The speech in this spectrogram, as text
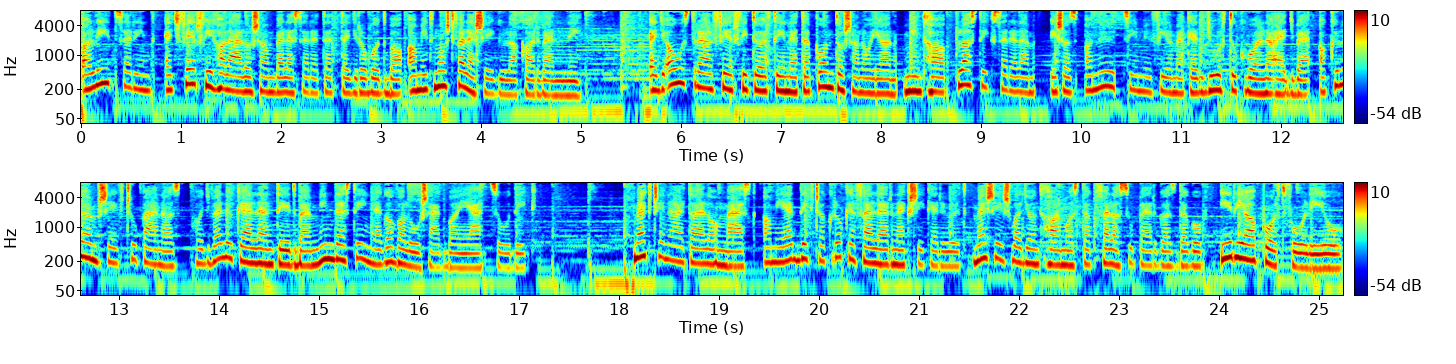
A lead szerint egy férfi halálosan beleszeretett egy robotba, amit most feleségül akar venni. Egy ausztrál férfi története pontosan olyan, mintha Plastik szerelem és az A nő című filmeket gyúrtuk volna egybe, a különbség csupán az, hogy velük ellentétben mindez tényleg a valóságban játszódik. Megcsinálta Elon Musk, ami eddig csak Rockefellernek sikerült, mesés vagyont halmoztak fel a szupergazdagok, írja a portfólió.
